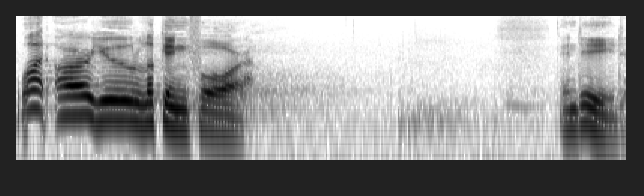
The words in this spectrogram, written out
What are you looking for? Indeed.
